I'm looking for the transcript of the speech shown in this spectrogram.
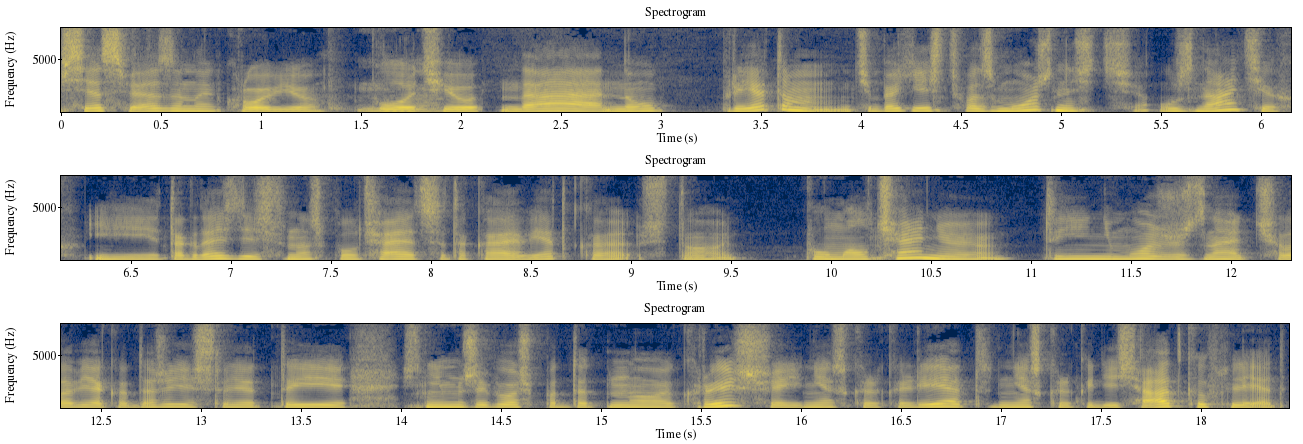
все связаны кровью, плотью, mm-hmm. да, но при этом у тебя есть возможность узнать их, и тогда здесь у нас получается такая ветка, что по умолчанию ты не можешь знать человека, даже если ты с ним живешь под одной крышей несколько лет, несколько десятков лет.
